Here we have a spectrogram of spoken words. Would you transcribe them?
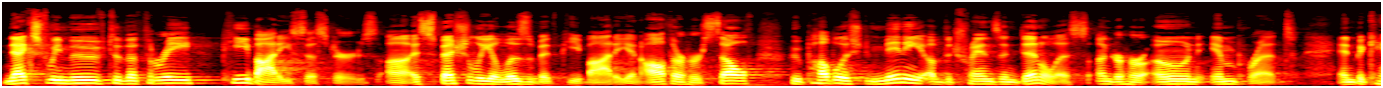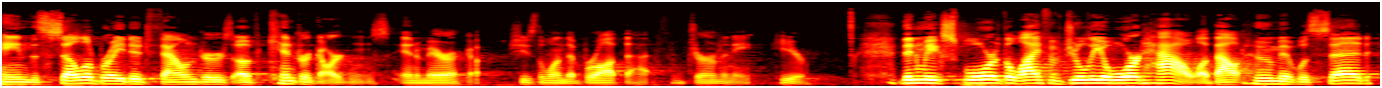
Next, we move to the three Peabody sisters, uh, especially Elizabeth Peabody, an author herself who published many of the Transcendentalists under her own imprint and became the celebrated founders of kindergartens in America. She's the one that brought that from Germany here. Then we explored the life of Julia Ward Howe, about whom it was said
